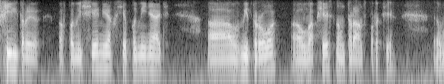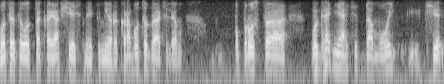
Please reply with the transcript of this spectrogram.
Фильтры в помещениях все поменять, э, в метро, э, в общественном транспорте. Вот это вот такая общественная мера. К работодателям просто выгонять домой те,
